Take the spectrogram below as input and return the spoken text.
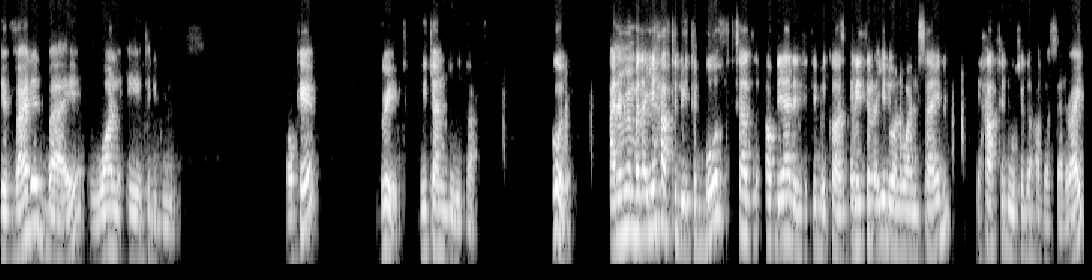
divided by 180 degrees. Okay, great, we can do that. Good. And remember that you have to do it to both sides of the identity because anything that you do on one side, you have to do to the other side, right?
